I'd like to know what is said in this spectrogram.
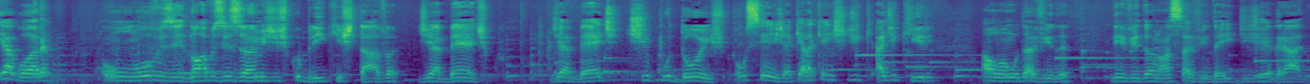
e agora, com novos, novos exames, descobri que estava diabético. Diabetes tipo 2, ou seja, aquela que a gente adquire ao longo da vida devido à nossa vida aí desregrada.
